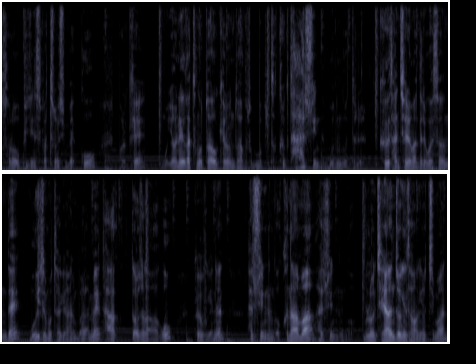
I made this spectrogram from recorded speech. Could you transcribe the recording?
서로 비즈니스 파트너십 맺고 그렇게 뭐 연애 같은 것도 하고 결혼도 하고 뭐 그렇게 다 할 수 있는 모든 것들을 그 단체를 만들려고 했었는데 모이지 못하게 하는 바람에 다 떨어져 나가고 결국에는 할 수 있는 거 그나마 할 수 있는 거. 물론 제한적인 상황이었지만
